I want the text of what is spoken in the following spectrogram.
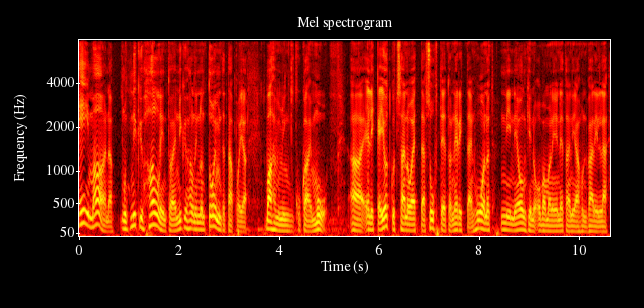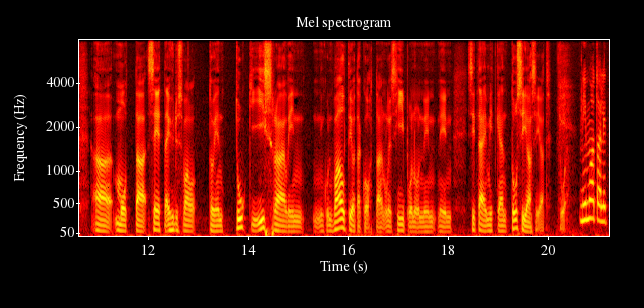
ei maana, mutta nykyhallintoa ja nykyhallinnon toimintatapoja vahvemmin kuin kukaan muu. Uh, eli jotkut sanoo, että suhteet on erittäin huonot, niin ne onkin Obaman ja Netanyahun välillä, uh, mutta se, että Yhdysvaltojen tuki Israelin niin kuin valtiota kohtaan olisi hiipunut, niin, niin sitä ei mitkään tosiasiat tue. Niin muotoilit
